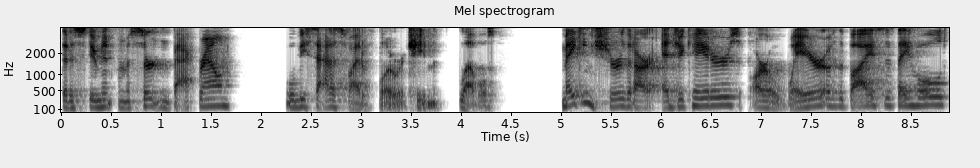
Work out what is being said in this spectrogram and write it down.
that a student from a certain background will be satisfied with lower achievement levels. Making sure that our educators are aware of the biases they hold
